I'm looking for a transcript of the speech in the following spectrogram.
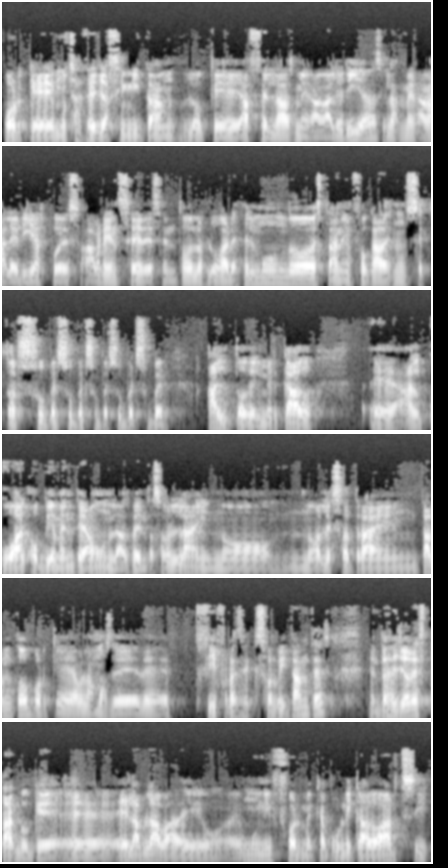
porque muchas de ellas imitan lo que hacen las megagalerías y las megagalerías pues abren sedes en todos los lugares del mundo, están enfocadas en un sector súper, súper, súper, súper, súper alto del mercado eh, al cual obviamente aún las ventas online no, no les atraen tanto porque hablamos de, cifras exorbitantes. Entonces yo destaco que eh, él hablaba de un informe que ha publicado Artsy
